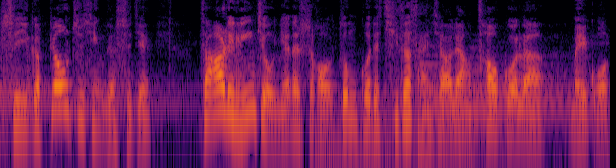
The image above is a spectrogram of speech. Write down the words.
是一个标志性的事件，在二零零九年的时候，中国的汽车产销量超过了美国，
